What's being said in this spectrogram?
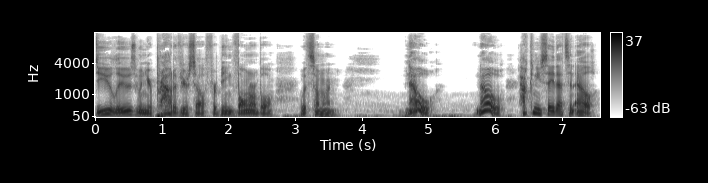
Do you lose when you're proud of yourself for being vulnerable with someone? No. No. How can you say that's an L?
